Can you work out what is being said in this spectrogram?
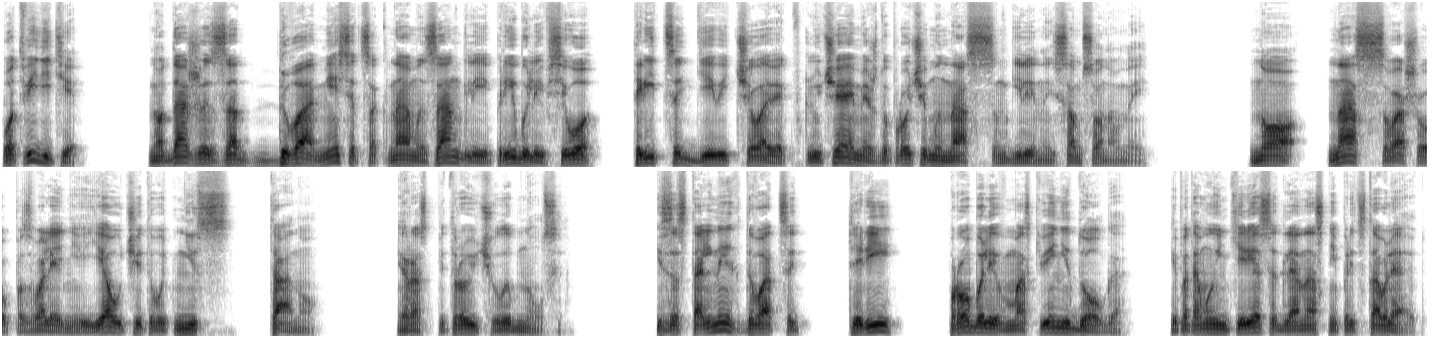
«Вот видите, но даже за два месяца к нам из Англии прибыли всего 39 человек, включая, между прочим, и нас с Ангелиной Самсоновной. Но нас, с вашего позволения, я учитывать не стану». Ираст Петрович улыбнулся. «Из остальных 23 пробыли в Москве недолго, и потому интереса для нас не представляют.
